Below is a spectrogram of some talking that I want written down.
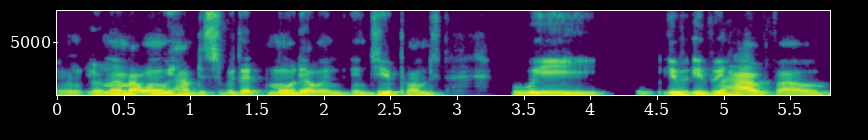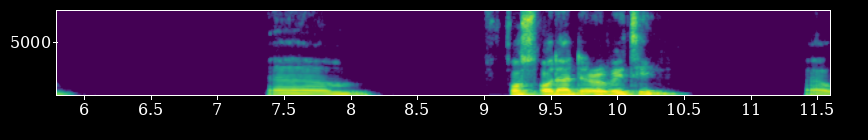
remember when we have distributed model in, in gPROMS, we, if, if we have um, um, first order derivative uh,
